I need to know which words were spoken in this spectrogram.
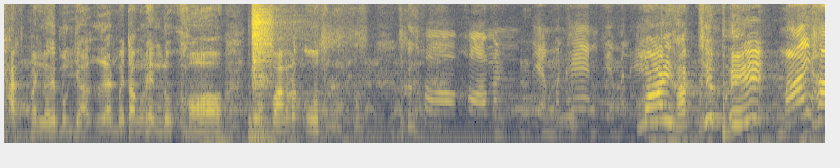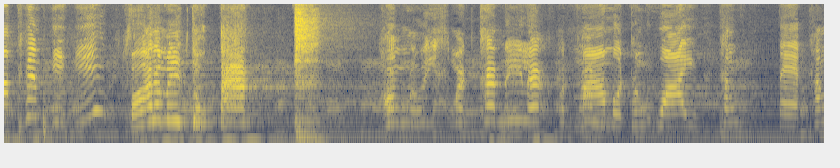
ชัดๆไปเลย มึงอย่าเอื้อนไม่ต้องเล่นลูกคอกูฟังแล้วกู คอคอมันเสียงมันแห้งเสียงมันแห้งไม้หักทิ่มผี ไม้หักทิ่มผีฝาแล้วมีจุกแตกห้องเลยมันแค่นี้แหละ มาหมดทั้งควายทั้งแตกทั้ง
